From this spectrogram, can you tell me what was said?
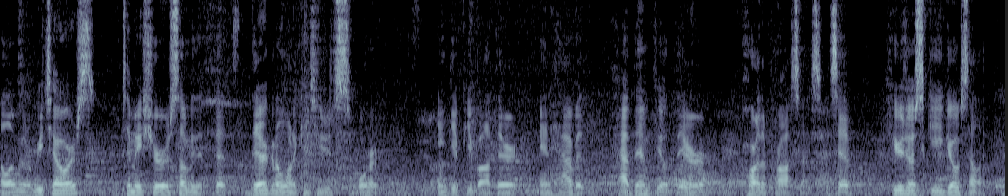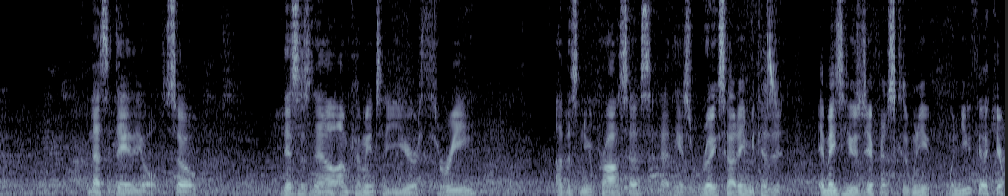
along with our retailers to make sure it's something that, that they're going to want to continue to support and get people out there and have it have them feel they're part of the process instead of here's our ski, go sell it. And that's the day of the old. So this is now I'm coming to year three of this new process, and I think it's really exciting because it, it makes a huge difference. Because when you when you feel like you're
